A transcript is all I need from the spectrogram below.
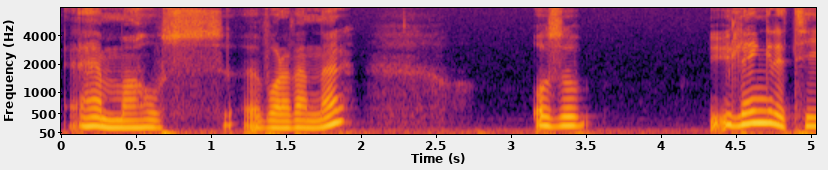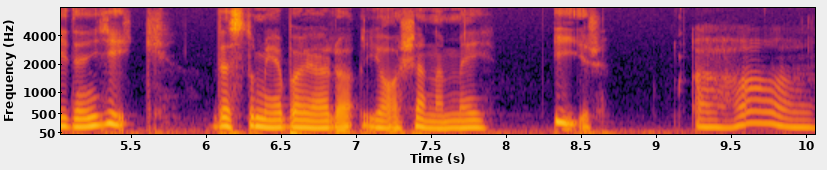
hemma hos eh, våra vänner. Och så ju längre tiden gick, desto mer började jag känna mig yr Aha,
